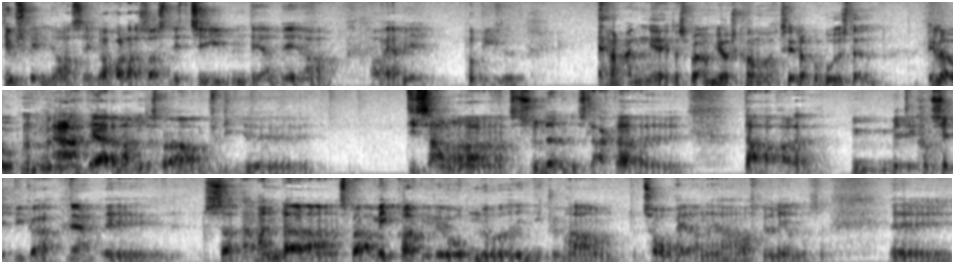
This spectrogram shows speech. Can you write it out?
det er jo spændende også, ikke? og holder os også lidt til ilden der med at, at være med på billedet. Er der mange, øh, der spørger, om I også kommer tættere på hovedstaden? Eller åbner noget ja, der? det er der mange, der spørger om, fordi øh, de savner til sydenlandet slagter, øh, der arbejder med det koncept, vi gør. Ja. Øh, så der er mange, der spørger, om ikke godt vi vil åbne noget inde i København. Torvhallerne har også blevet nævnt. Og så. Øh,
